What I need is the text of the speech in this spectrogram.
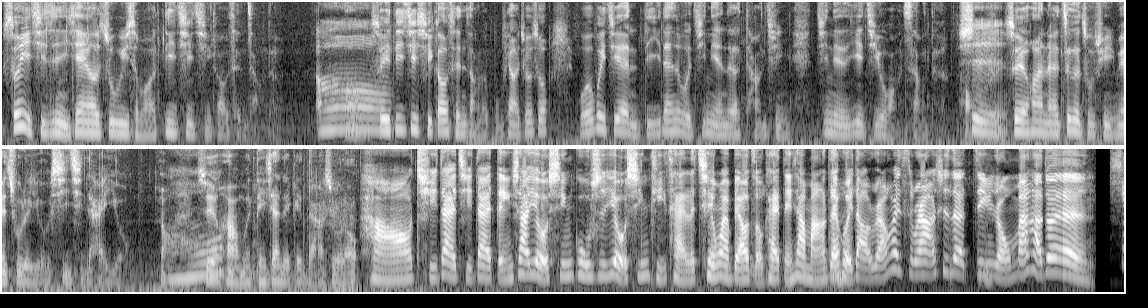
所以其实你现在要注意什么？低气期高成长的。哦，所以低基期高成长的股票，就是说我的位阶很低，但是我今年的行情，今年的业绩又往上的，是，所以的话呢，这个族群里面除了游戏，其实还有。哦，所以好，我们等一下再跟大家说喽。好，期待期待，等一下又有新故事，又有新题材了，千万不要走开。等一下马上再回到阮慧慈阮老师的金融曼哈顿。休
